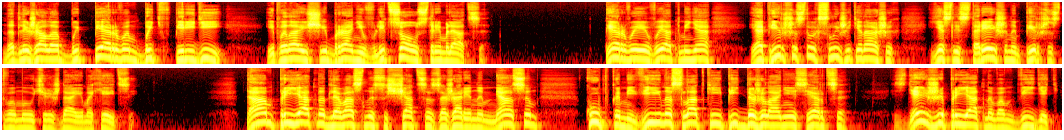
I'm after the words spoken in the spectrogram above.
надлежало бы первым быть впереди и пылающей брани в лицо устремляться». Первые вы от меня и о пиршествах слышите наших, если старейшинам пиршества мы учреждаем ахейцы. Там приятно для вас насыщаться зажаренным мясом, кубками вина сладкие пить до желания сердца. Здесь же приятно вам видеть,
